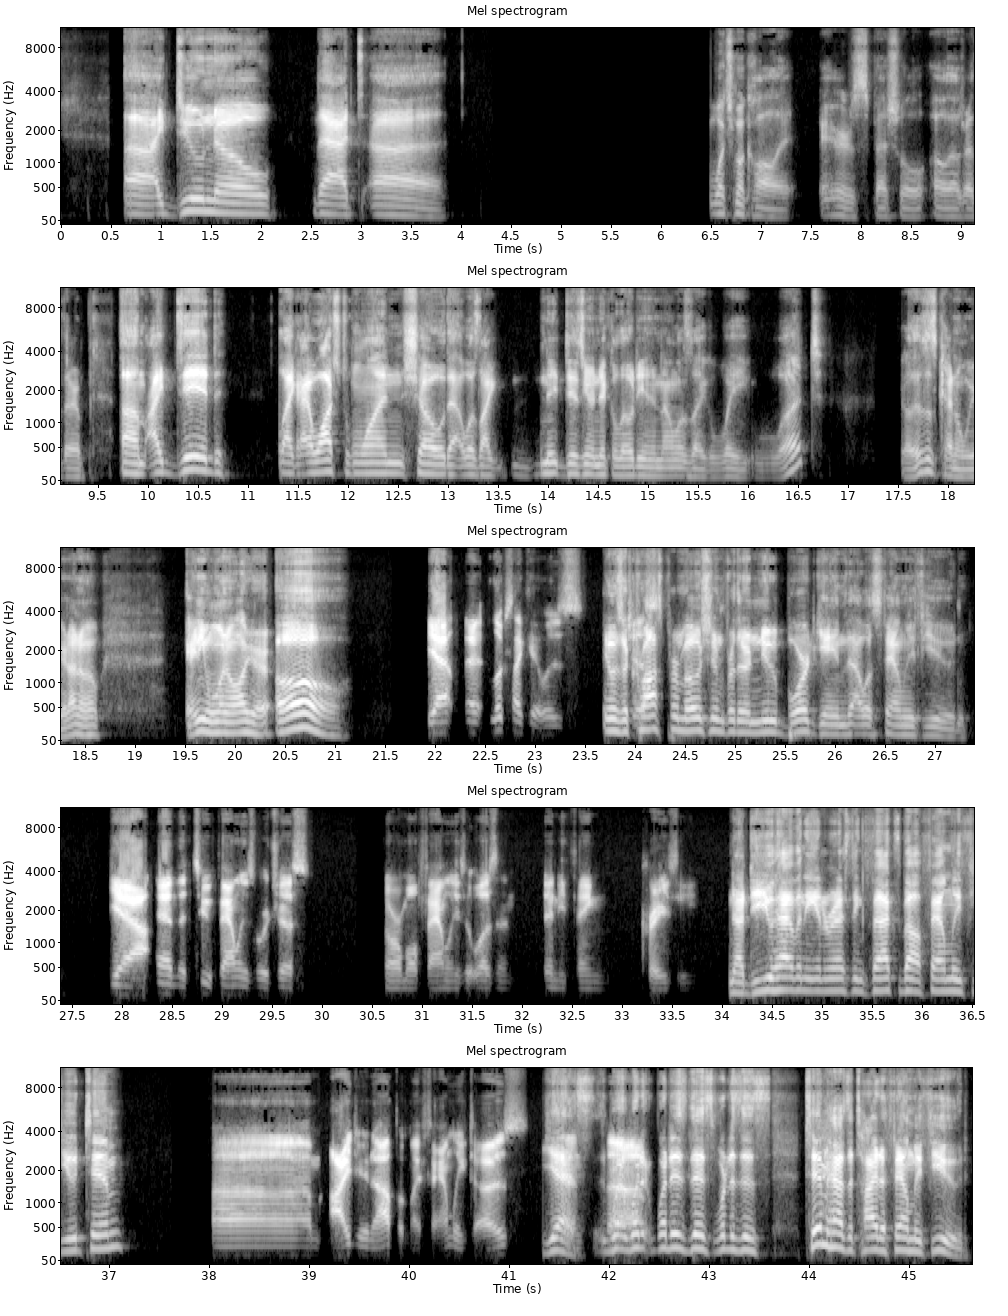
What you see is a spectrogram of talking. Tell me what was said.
uh, I do know that uh whatchamacallit airs special. Oh, that was right there. Um I did like I watched one show that was like Disney or Nickelodeon, and I was like, wait, what? This is kind of weird. I don't know. Anyone on here? Oh, Yeah, it looks like it was. it was a Just- cross promotion for their new board game that was Family Feud. Yeah, and the two families were just normal families. It wasn't anything crazy. Now, do you have any interesting facts about Family Feud, Tim? Um, I do not, but my family does. Yes. And, what, uh, what what is this? What is this? Tim has a tie to Family Feud.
